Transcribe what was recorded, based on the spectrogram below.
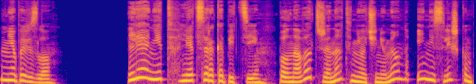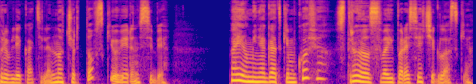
мне повезло. Леонид, лет 45, полноват, женат, не очень умен и не слишком привлекателен, но чертовски уверен в себе. Поил меня гадким кофе, строил свои поросячьи глазки.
